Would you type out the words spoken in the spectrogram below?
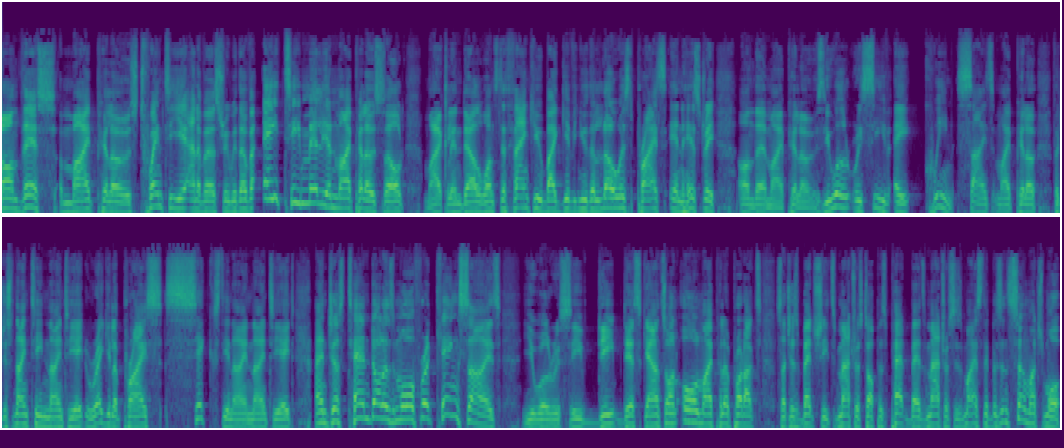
On this My Pillow's 20 year anniversary with over 80 million My Pillows sold, Mike Lindell wants to thank you by giving you the lowest price in history on their My Pillows. You will receive a queen size my pillow for just $19.98 regular price $69.98 and just $10 more for a king size. You will receive deep discounts on all my pillow products such as bed sheets mattress toppers pet beds mattresses my slippers and so much more.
